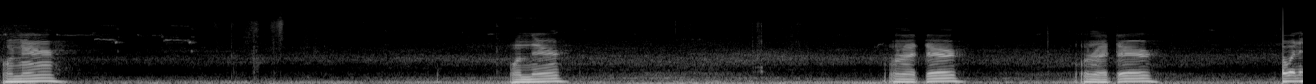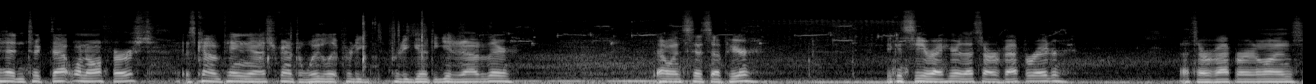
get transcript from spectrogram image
One there. One there. One right there. One right there. I went ahead and took that one off first. It's kind of pain in the ass. You're gonna have to wiggle it pretty pretty good to get it out of there. That one sits up here. You can see right here, that's our evaporator. That's our evaporator lines.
